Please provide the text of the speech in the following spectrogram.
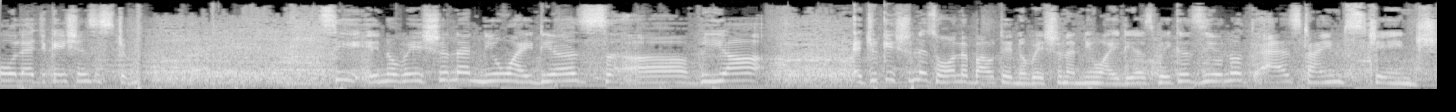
whole education system? See, innovation and new ideas. Uh, are education is all about innovation and new ideas because you know as times change,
